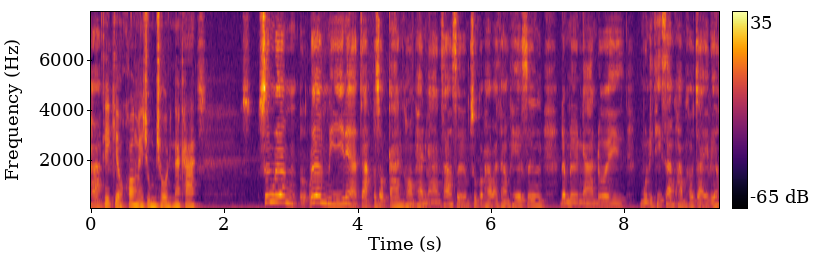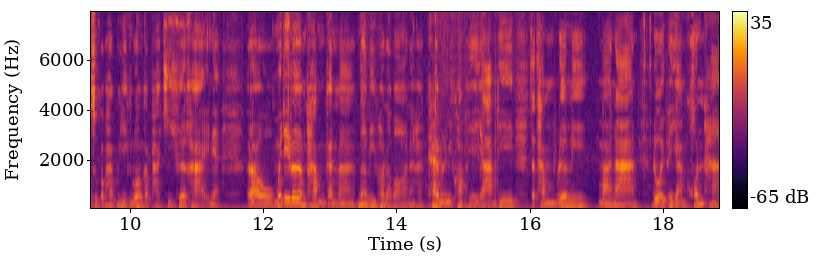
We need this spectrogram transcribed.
ค่ะที่เกี่ยวข้องในชุมชนนะคะ ซึ่งเรื่องเรื่องนี้เนี่ยจากประสบการณ์ของแผนงานสร้างเสริมสุขภาวะทางเพศ ซึ่งดำเนินงานโดยมูลนิธิสร้างความเข้าใจเรื่องสุขภาพผู้หญิงร่วมกับภาคีเครือข่ายเนี่ยเราไม่ได้เริ่มทำกันมาเมื่อมีพรบนะคะค่ะแต่มันมีความพยายามที่จะทำเรื่องนี้มานาน โดยพยายามค้นหา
